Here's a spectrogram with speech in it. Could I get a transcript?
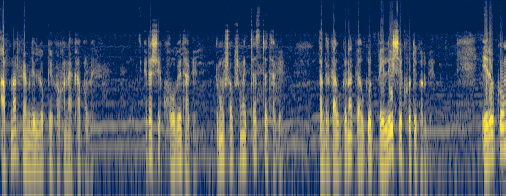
আপনার ফ্যামিলির লোককে কখন একা পাবে। এটা সে ক্ষোভে থাকে এবং সবসময় চেষ্টায় থাকে। তাদের কাউকে না কাউকে পেলেই সে ক্ষতি করবে। এরকম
